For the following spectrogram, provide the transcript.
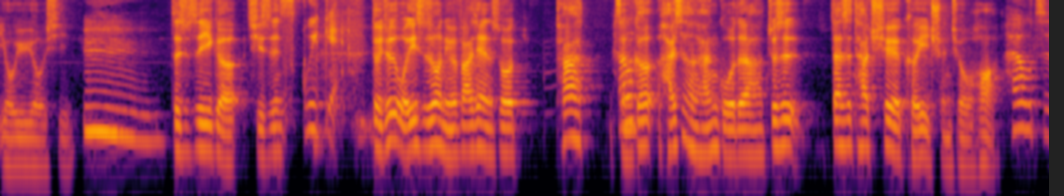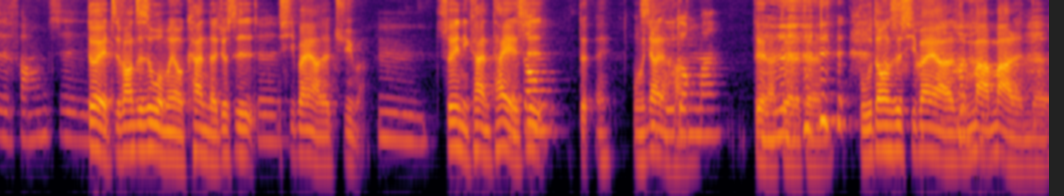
鱿鱼游戏，嗯，这就是一个其实 Squid Game，对，就是我的意思说，你会发现说，它整个还是很韩国的啊，就是，但是它却可以全球化。还有纸房子，对，纸房子是我们有看的，就是西班牙的剧嘛，嗯，所以你看它也是。对，哎，我们这样讲。不东吗？对了，对了，对了，不动是西班牙骂骂人的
